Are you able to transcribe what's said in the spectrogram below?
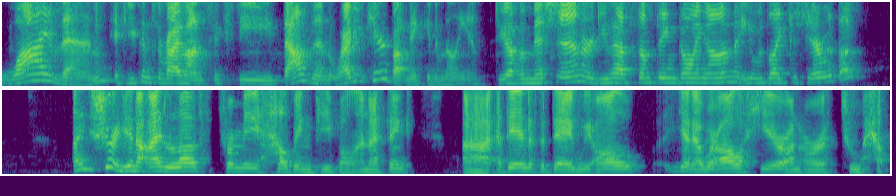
why then, if you can survive on 60,000, why do you care about making a million? Do you have a mission or do you have something going on that you would like to share with us? I sure, you know, I love for me helping people. And I think uh, at the end of the day, we all, you know, we're all here on earth to help.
